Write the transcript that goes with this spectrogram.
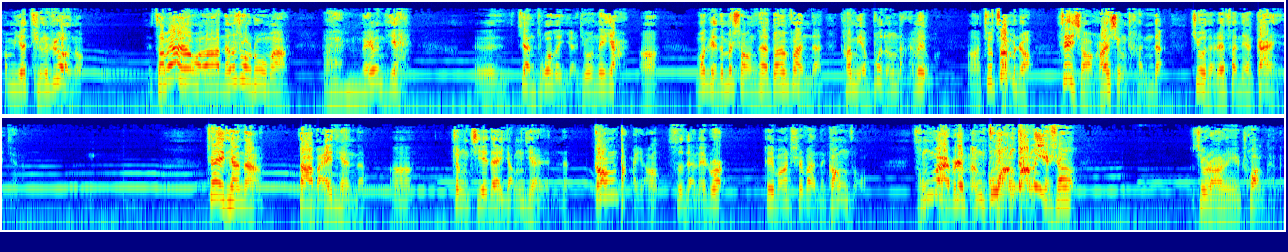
他们也挺热闹，怎么样，小伙子能受住吗？哎，没问题，呃见多了也就那样啊。我给他们上菜端饭的，他们也不能难为我啊。就这么着，这小孩姓陈的就在这饭店干下去了。这天呢，大白天的啊，正接待阳间人呢。刚打烊，四点来钟，这帮吃饭的刚走，从外边这门咣当一声，就让人给撞开了。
